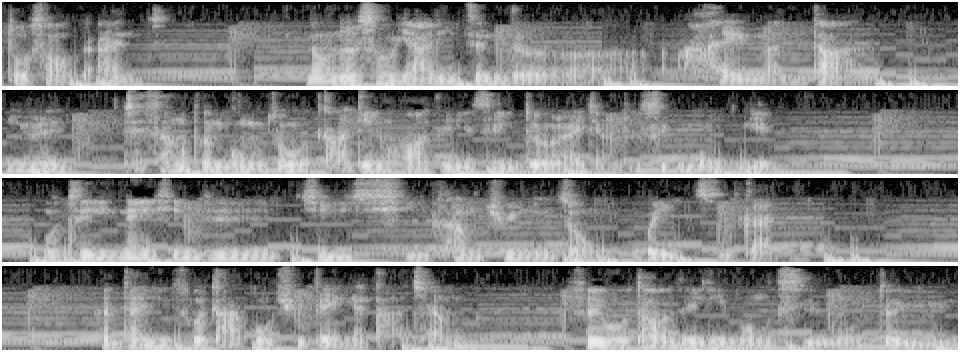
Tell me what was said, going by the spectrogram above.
多少个案子？”然后那时候压力真的、还蛮大的，因为在上份工作打电话这件事情对我来讲就是个梦魇。我自己内心是极其抗拒那种未知感，很担心说打过去被人家打枪，所以我到了这间公司，我对于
